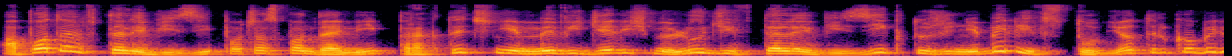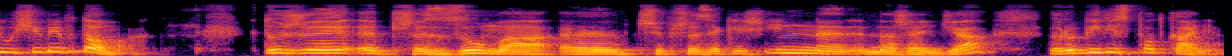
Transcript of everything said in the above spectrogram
A potem w telewizji podczas pandemii praktycznie my widzieliśmy ludzi w telewizji, którzy nie byli w studio, tylko byli u siebie w domach, którzy e, przez Zooma e, czy przez jakieś inne narzędzia robili spotkania.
